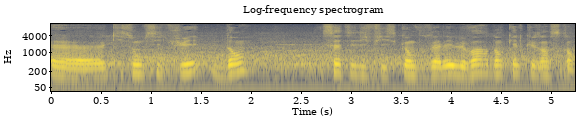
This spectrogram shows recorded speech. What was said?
euh, qui sont situées dans cet édifice, comme vous allez le voir dans quelques instants.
